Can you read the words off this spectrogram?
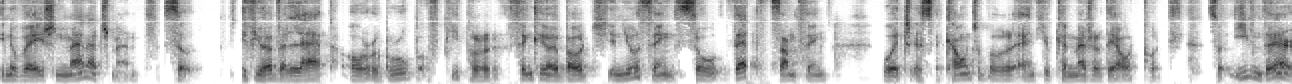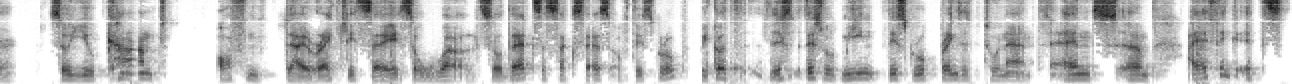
innovation management. So if you have a lab or a group of people thinking about new things, so that's something which is accountable and you can measure the output. So even there, so you can't often directly say so well so that's a success of this group because this this would mean this group brings it to an end and um, i think it's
